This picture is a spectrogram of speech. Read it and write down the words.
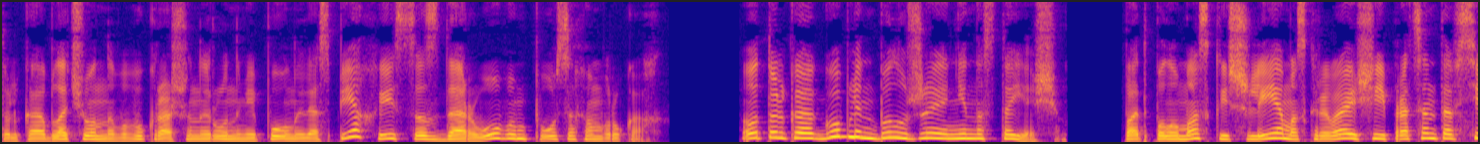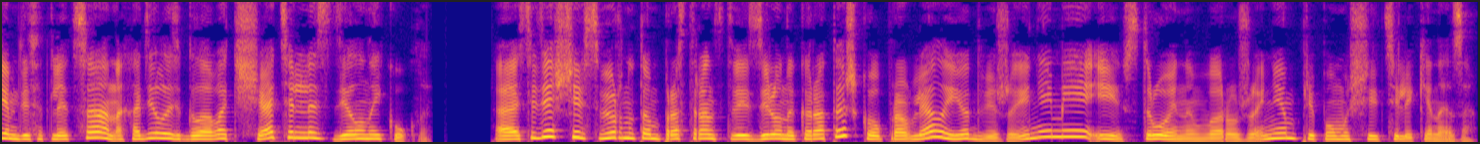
только облаченного в украшенный рунами полный доспех и со здоровым посохом в руках. Вот только гоблин был уже не настоящим. Под полумаской шлема, скрывающей процентов 70 лица, находилась голова тщательно сделанной куклы. А сидящий в свернутом пространстве зеленый коротышка управлял ее движениями и встроенным вооружением при помощи телекинеза.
